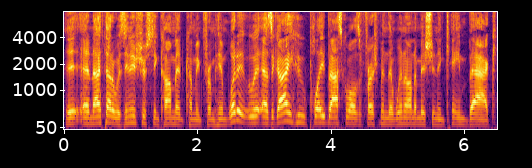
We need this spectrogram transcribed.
It- And I thought it was an interesting comment coming from him. What, it, as a guy who played basketball as a freshman, that went on a mission and came back,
